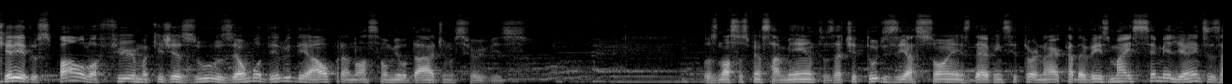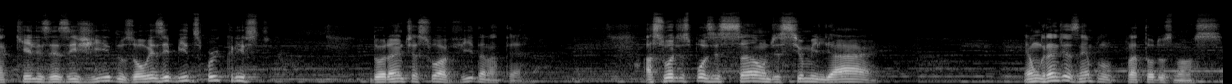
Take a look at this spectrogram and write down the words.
Queridos, Paulo afirma que Jesus é o modelo ideal para nossa humildade no serviço. Os nossos pensamentos, atitudes e ações devem se tornar cada vez mais semelhantes àqueles exigidos ou exibidos por Cristo durante a sua vida na terra. A sua disposição de se humilhar é um grande exemplo para todos nós.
